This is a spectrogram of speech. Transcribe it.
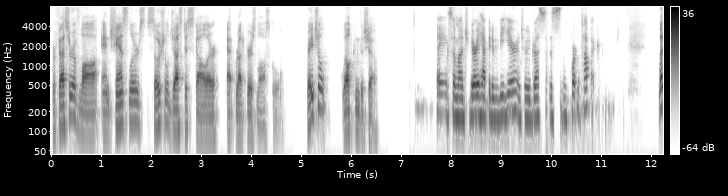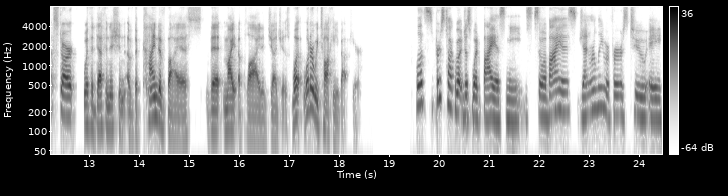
professor of law and chancellor's social justice scholar at Rutgers Law School. Rachel, welcome to the show. Thanks so much. Very happy to be here and to address this important topic. Let's start with a definition of the kind of bias that might apply to judges. What, what are we talking about here? Well, let's first talk about just what bias means. So, a bias generally refers to a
